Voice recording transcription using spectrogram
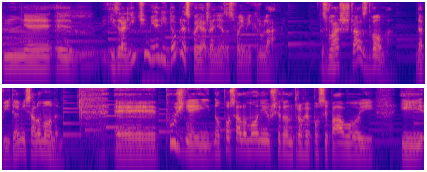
mm, e, e, Izraelici mieli dobre skojarzenia ze swoimi królami, zwłaszcza z dwoma. Dawidem i Salomonem. E, później, no po Salomonie już się to trochę posypało i, i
